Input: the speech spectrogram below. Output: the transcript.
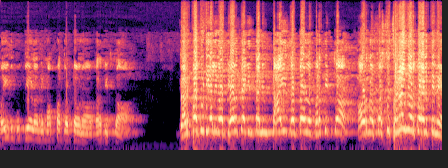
ಬೈದು ಬುದ್ಧಿ ಹೇಳೋ ನಿಮ್ಮ ಅಪ್ಪ ದೊಡ್ಡವನು ಬರ್ದಿಟ್ಕೋ. ಗರ್ಭಗುಡಿಯಲ್ಲಿರೋ ದೇವತೆಗಿಂತ ನಿಮ್ ತಾಯಿ ದೊಡ್ಡವಳು ಬರ್ದಿಟ್ಕೋ. ಅವ್ರನ್ನ ಫಸ್ಟ್ ಚೆನ್ನಾಗಿ ನೋಡ್ಕೊ ಹೇಳ್ತೀನಿ.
